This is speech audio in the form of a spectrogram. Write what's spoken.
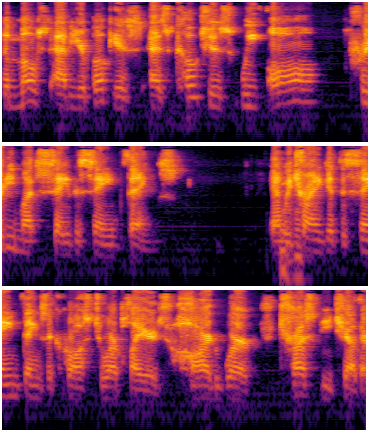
the most out of your book is as coaches, we all pretty much say the same things. And we mm-hmm. try and get the same things across to our players hard work, trust each other,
